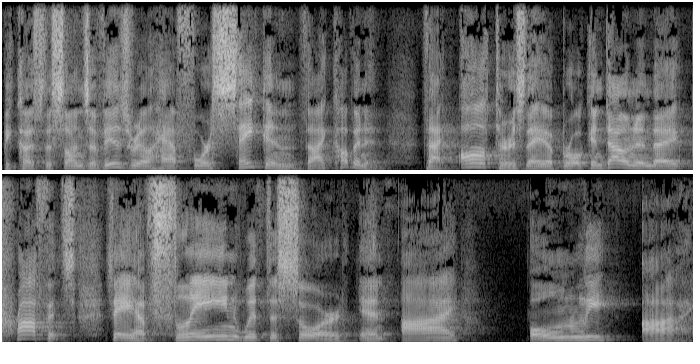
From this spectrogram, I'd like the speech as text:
because the sons of Israel have forsaken thy covenant. Thy altars they have broken down, and thy prophets they have slain with the sword, and I, only I,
